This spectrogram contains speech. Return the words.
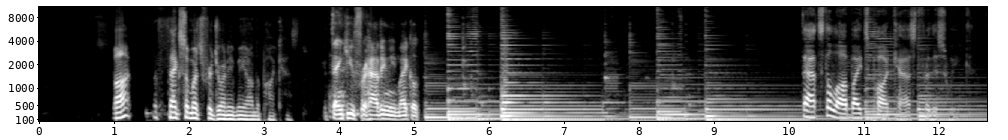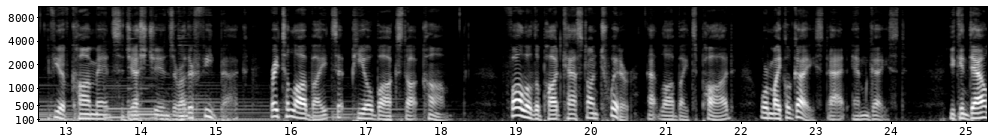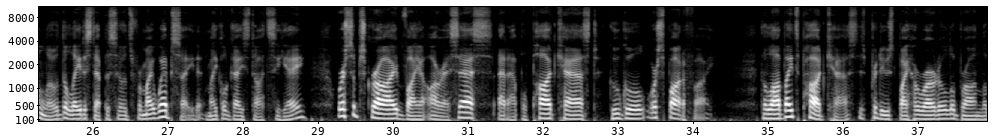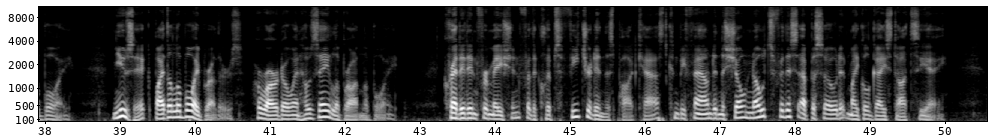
Scott, thanks so much for joining me on the podcast. Thank you for having me, Michael. That's the Law Bytes podcast for this week. If you have comments, suggestions, or other feedback, write to lawbytes at pobox.com. Follow the podcast on Twitter at lawbytespod or Michael Geist at mgeist. You can download the latest episodes from my website at michaelgeist.ca or subscribe via RSS at Apple Podcast, Google, or Spotify. The Law Bytes podcast is produced by Gerardo Lebron Laboy. Music by the Laboy brothers, Gerardo and Jose Lebron Laboy. Credit information for the clips featured in this podcast can be found in the show notes for this episode at michaelgeist.ca.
